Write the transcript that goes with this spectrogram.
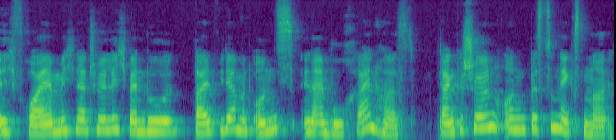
ich freue mich natürlich, wenn du bald wieder mit uns in ein Buch reinhörst. Dankeschön und bis zum nächsten Mal.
